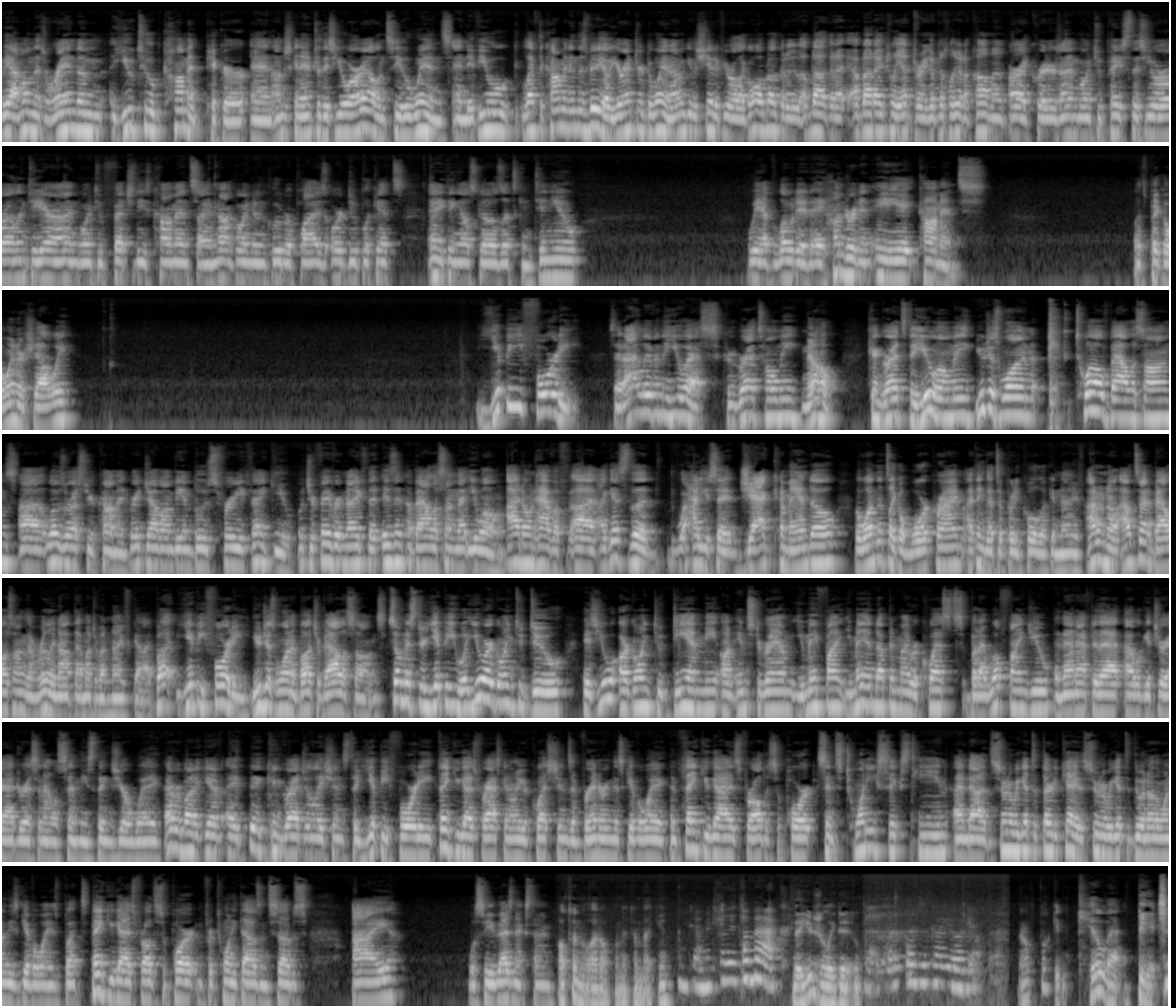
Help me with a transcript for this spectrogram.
But yeah, I'm on this random YouTube comment picker, and I'm just gonna enter this URL and see who wins. And if you left a comment in this video, you're entered to win. I don't give a shit if you were like, oh, I'm not gonna, I'm not gonna, I'm not actually entering, I'm just leaving a comment. All right, critters, I am going to paste this URL into here. I am going to fetch these comments. I am not going to include replies or duplicates. Anything else goes. Let's continue. We have loaded 188 comments. Let's pick a winner, shall we? Yippee40 said, I live in the U.S. Congrats, homie. No, Congrats to you, homie. You just won 12 Balisongs. Uh, what was the rest of your comment? Great job on being booze free. Thank you. What's your favorite knife that isn't a Balisong that you own? I don't have a. Uh, I guess the, how do you say it? Jagdkommando. The one that's like a war crime, I think that's a pretty cool looking knife. I don't know, outside of Balisongs, I'm really not that much of a knife guy. But Yippee40, you just won a bunch of Balisongs. So Mr. Yippee, what you are going to do is you are going to DM me on Instagram. You may find you may end up in my requests, but I will find you, and then after that, I will get your address and I will send these things your way. Everybody, give a big congratulations to Yippee40. Thank you guys for asking all your questions and for entering this giveaway, and thank you guys for all the support since 2016. And uh, the sooner we get to 30k, the sooner we get to do another one of these giveaways. But thank you guys for all the support and for 20,000 subs. I We'll see you guys next time. I'll turn the light off when they come back in. Okay, make sure they come back. They usually do. Yeah, there's a coyote out there. I'll fucking kill that bitch.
